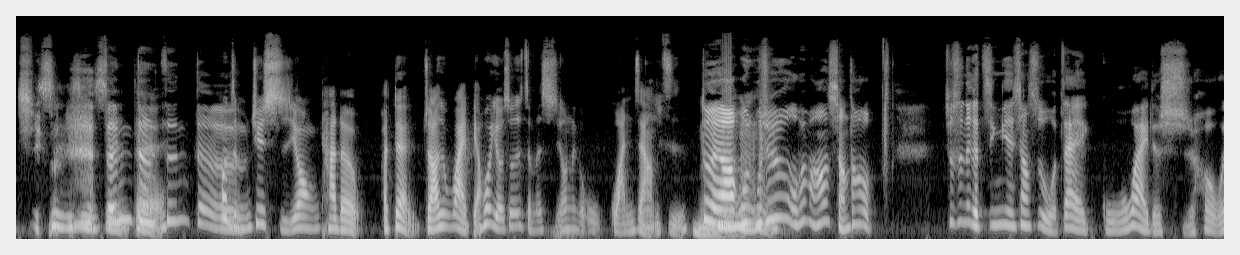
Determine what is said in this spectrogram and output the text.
觉，是 是是，真的真的，或怎么去使用他的啊？对，主要是外表，或有时候是怎么使用那个五官这样子。对啊，我我觉得我会马上想到。就是那个经验，像是我在国外的时候，我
